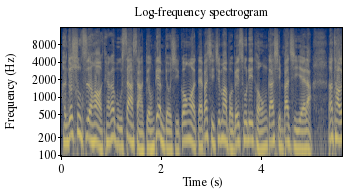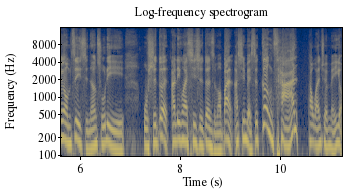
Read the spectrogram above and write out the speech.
很多数字哈，听个不飒飒，重点就是讲哦，台北市起码不被处理桶跟新北市的啦。那桃园我们自己只能处理五十吨啊，另外七十吨怎么办？啊，新北市更惨，它完全没有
